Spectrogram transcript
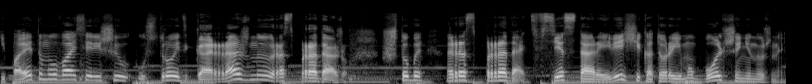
и поэтому Вася решил устроить гаражную распродажу, чтобы распродать все старые вещи, которые ему больше не нужны.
